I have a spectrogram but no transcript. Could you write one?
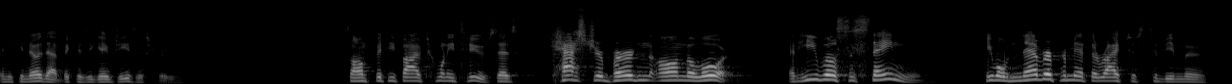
And you can know that because he gave Jesus for you. Psalm 55 22 says, Cast your burden on the Lord, and he will sustain you. He will never permit the righteous to be moved.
